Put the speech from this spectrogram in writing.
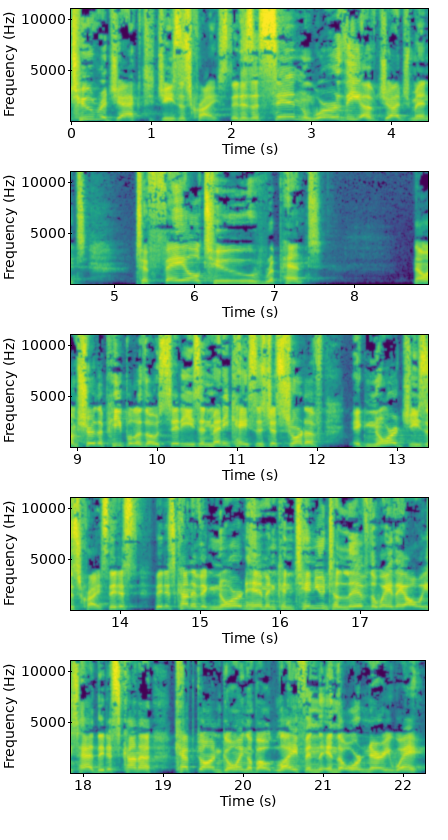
to reject Jesus Christ. It is a sin worthy of judgment to fail to repent. Now I'm sure the people of those cities in many cases just sort of ignored Jesus Christ. They just, they just kind of ignored him and continued to live the way they always had. They just kind of kept on going about life in the, in the ordinary way.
